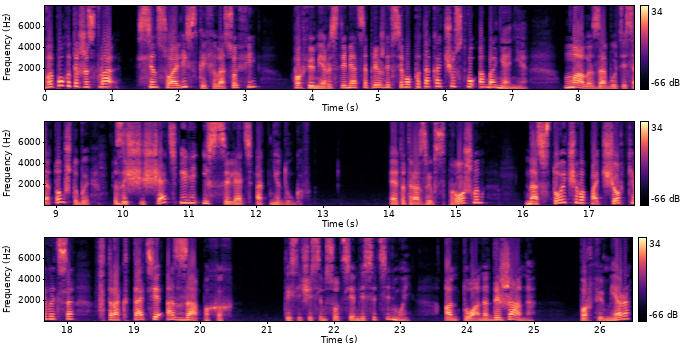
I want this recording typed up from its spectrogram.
В эпоху торжества сенсуалистской философии парфюмеры стремятся прежде всего потакать чувству обоняния, мало заботясь о том, чтобы защищать или исцелять от недугов. Этот разрыв с прошлым настойчиво подчеркивается в трактате о запахах 1777 Антуана де Жана, парфюмера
